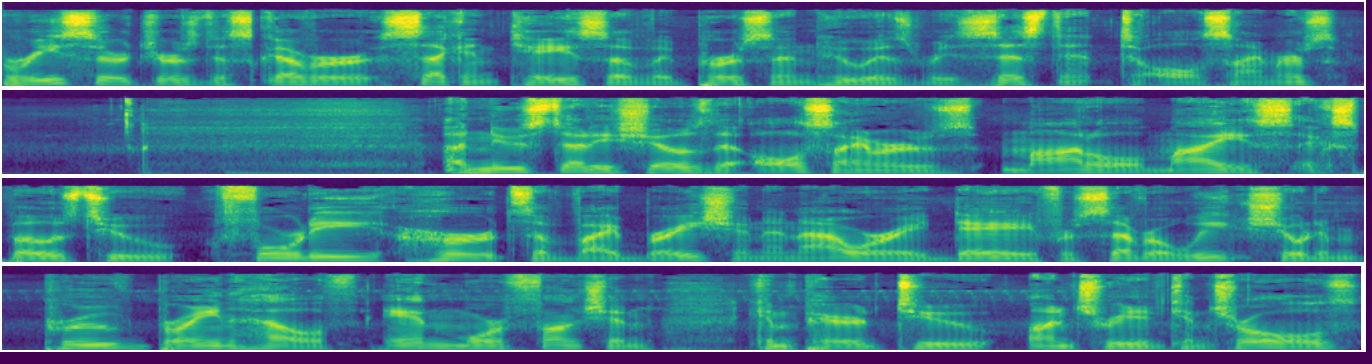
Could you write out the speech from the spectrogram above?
Researchers discover second case of a person who is resistant to Alzheimer's. A new study shows that Alzheimer's model mice exposed to 40 hertz of vibration an hour a day for several weeks showed improved brain health and more function compared to untreated controls.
